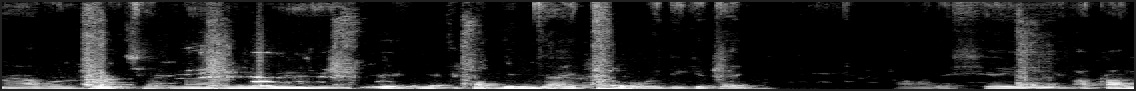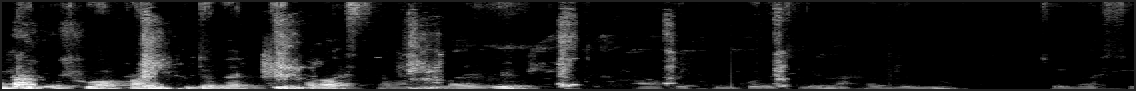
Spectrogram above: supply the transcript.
না বন্ধু সব না, আমি ওই সবদিন যাই তো ওইদিকে তাই। আমাদের সেই আকাঙ্ক্ষিত, সুআকাঙ্ক্ষিত ব্যক্তি তারা আসছে আমাদের লাইভে আমাকে ফোন করেছিলেন আসার জন্য। চলে আসছে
